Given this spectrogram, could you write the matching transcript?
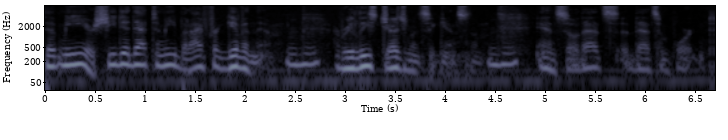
to me or she did that to me, but I've forgiven them. Mm-hmm. I've released judgments against them. Mm-hmm. And so that's that's important.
